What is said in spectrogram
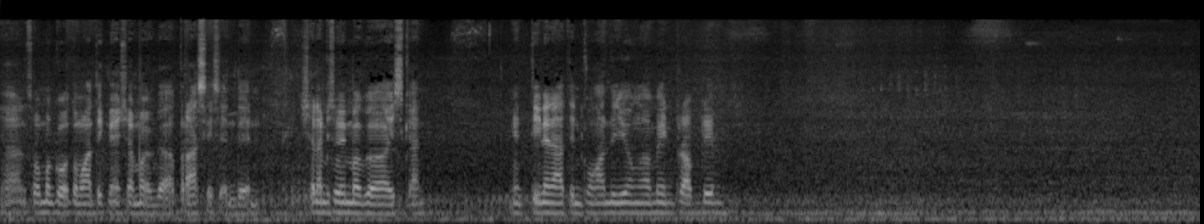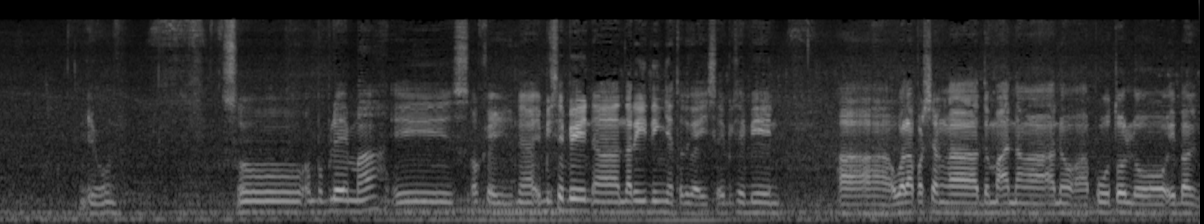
Yan so mag automatic na siya mag process and then siya na mismo yung mag scan and tingnan natin kung ano yung uh, main problem. Yun. So ang problema is okay na ibig sabihin uh, na reading niya to guys. Ibig sabihin uh, wala pa siyang uh, dumaan ng uh, ano uh, putol o ibang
